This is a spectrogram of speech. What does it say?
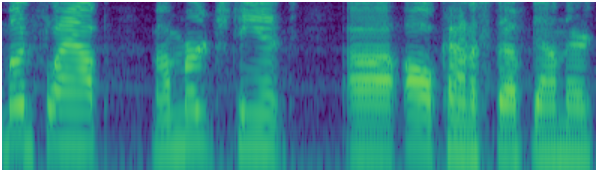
Mudflap, my merch tent, uh, all kind of stuff down there.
